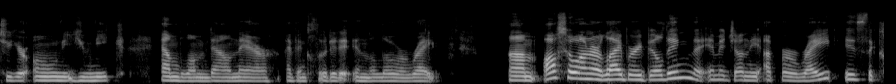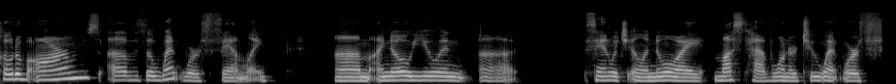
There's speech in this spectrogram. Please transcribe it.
to your own unique emblem down there. I've included it in the lower right. Um, also on our library building, the image on the upper right is the coat of arms of the Wentworth family. Um, I know you and uh, Sandwich, Illinois must have one or two Wentworth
